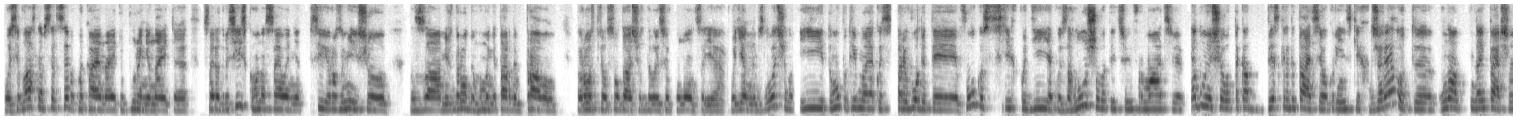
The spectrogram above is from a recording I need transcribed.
Ось і власне все це викликає навіть обурення навіть е, серед російського населення. Всі розуміють, що за міжнародним гуманітарним правом розстріл солдат, що здалися в полон, це є воєнним злочином, і тому потрібно якось переводити фокус цих подій, якось заглушувати цю інформацію. Я думаю, що от така дискредитація українських джерел, от е, вона найперше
